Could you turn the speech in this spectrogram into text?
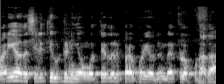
மரியாதை செலுத்தி விட்டு நீங்கள் உங்கள் தேர்தல் பரப்புரையை வந்து மேற்கொள்ளக்கூடாதா?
